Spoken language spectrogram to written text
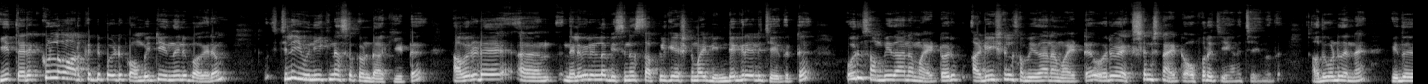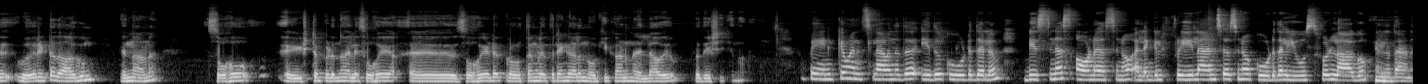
ഈ തിരക്കുള്ള മാർക്കറ്റ് പോയിട്ട് കോമ്പറ്റ് ചെയ്യുന്നതിന് പകരം ചില യുനീക്നെസ് ഒക്കെ ഉണ്ടാക്കിയിട്ട് അവരുടെ നിലവിലുള്ള ബിസിനസ് അപ്ലിക്കേഷനുമായിട്ട് ഇന്റഗ്രേറ്റ് ചെയ്തിട്ട് ഒരു സംവിധാനമായിട്ട് ഒരു അഡീഷണൽ സംവിധാനമായിട്ട് ഒരു എക്സ്റ്റൻഷനായിട്ട് ഓഫർ ചെയ്യുകയാണ് ചെയ്യുന്നത്. അതുകൊണ്ട് തന്നെ ഇത് വേറിട്ടതാകും എന്നാണ് സോഹോ ഇഷ്ടപ്പെടുന്ന അല്ലെങ്കിൽ സോഹോ സോഹോയുടെ പ്രവർത്തനങ്ങൾ ഇത്രയും കാലം നോക്കിക്കാണുന്ന എല്ലാവരും പ്രതീക്ഷിക്കുന്നത്. അപ്പോൾ എനിക്ക് മനസ്സിലാവുന്നത് ഇത് കൂടുതലും ബിസിനസ് ഓണേഴ്സിനോ അല്ലെങ്കിൽ ഫ്രീലാൻസേഴ്സിനോ കൂടുതൽ യൂസ്ഫുൾ ആകും എന്നതാണ്.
